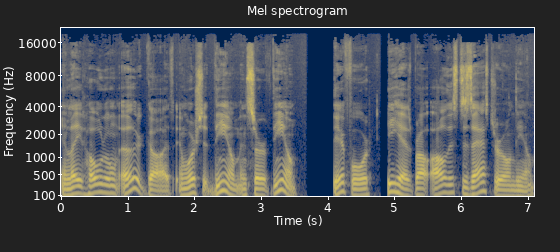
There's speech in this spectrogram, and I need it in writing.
and laid hold on other gods, and worshipped them and served them. Therefore, he has brought all this disaster on them.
